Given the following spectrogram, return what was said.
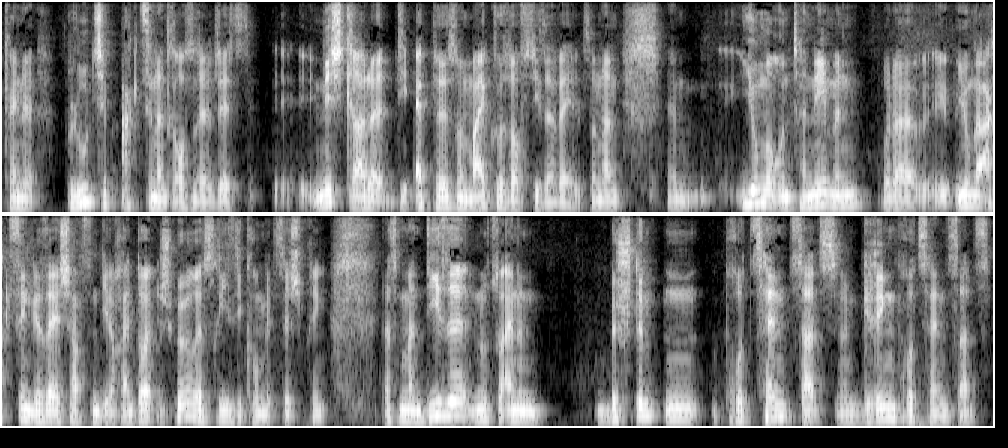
keine Blue Chip Aktien da draußen sind, also nicht gerade die Apples und Microsofts dieser Welt, sondern ähm, junge Unternehmen oder junge Aktiengesellschaften, die noch ein deutlich höheres Risiko mit sich bringen, dass man diese nur zu einem bestimmten Prozentsatz, einem geringen Prozentsatz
